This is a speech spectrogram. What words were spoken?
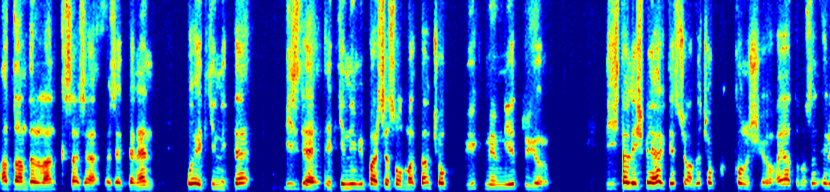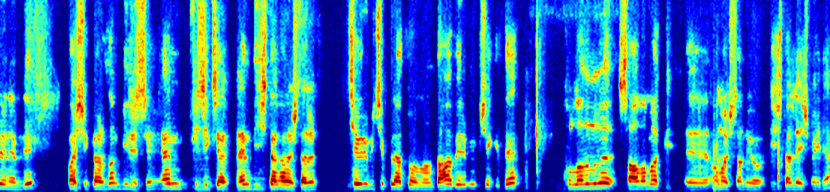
adlandırılan, kısaca özetlenen bu etkinlikte biz de etkinliğin bir parçası olmaktan çok büyük memnuniyet duyuyorum. Dijitalleşmeyi herkes şu anda çok konuşuyor. Hayatımızın en önemli başlıklardan birisi. Hem fiziksel hem dijital araçların çevrim içi platformların daha verimli bir şekilde kullanımını sağlamak e, amaçlanıyor dijitalleşmeyle.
